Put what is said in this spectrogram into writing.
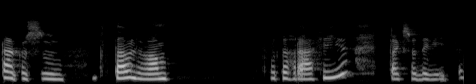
Також е, вставлю вам фотографії, так що дивіться.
